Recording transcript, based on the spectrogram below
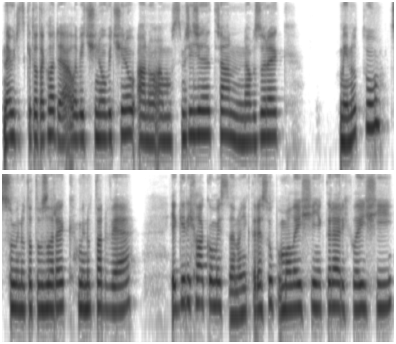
Ne vždycky to takhle jde, ale většinou, většinou ano. A musím říct, že třeba na vzorek minutu, co minuta to vzorek, minuta dvě. Jak je rychlá komise? No některé jsou pomalejší, některé rychlejší,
